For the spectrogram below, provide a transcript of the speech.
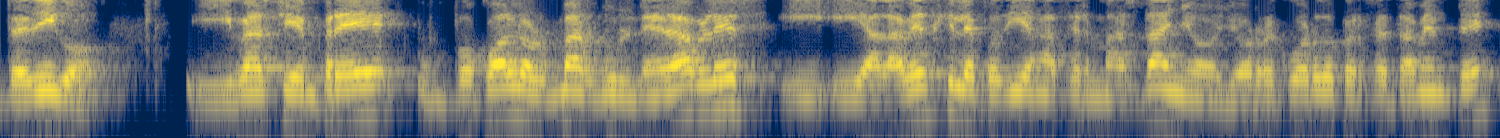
te digo, iba siempre un poco a los más vulnerables y, y, a la vez que le podían hacer más daño. Yo recuerdo perfectamente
